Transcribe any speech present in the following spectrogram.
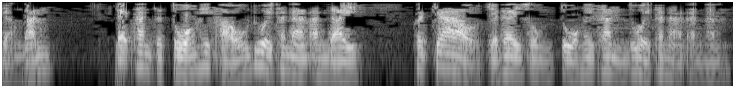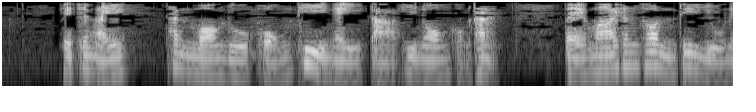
อย่างนั้น และท่านจะตวงให้เขาด้วยทนานอันใด พระเจ้าจะได้ทรงตวงให้ท่านด้วยทนานอันนั้น เหตุไหนท่านมองดูผงที่ในตาพี่น้องของท่าน แต่ไม้ทั้งท่อนที่อยู่ใน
